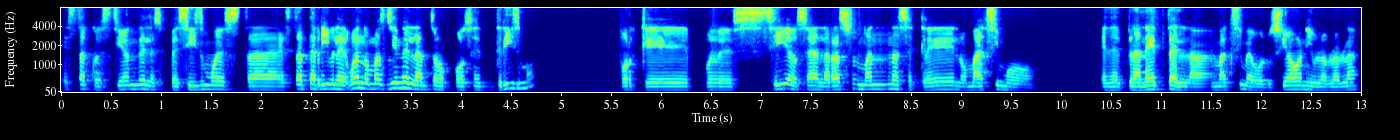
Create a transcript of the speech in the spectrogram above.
esta cuestión del especismo está, está terrible. Bueno, más bien el antropocentrismo, porque pues sí, o sea, la raza humana se cree lo máximo en el planeta, en la máxima evolución y bla, bla, bla.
